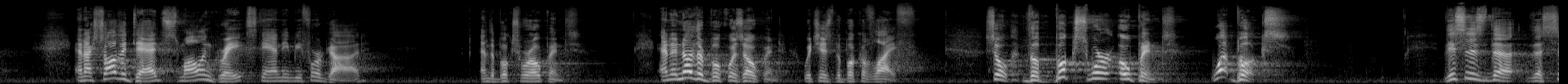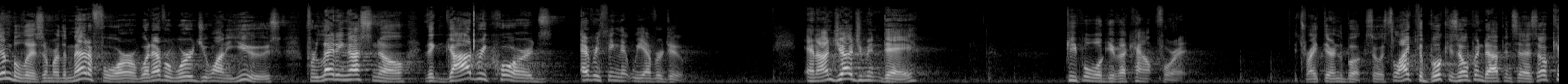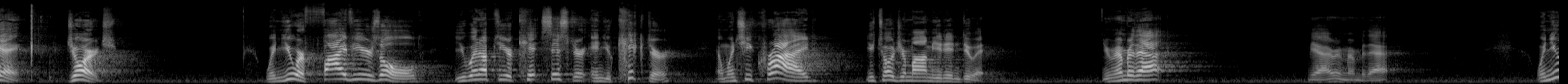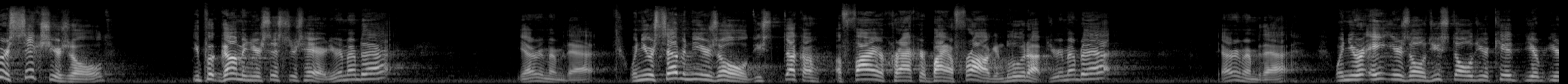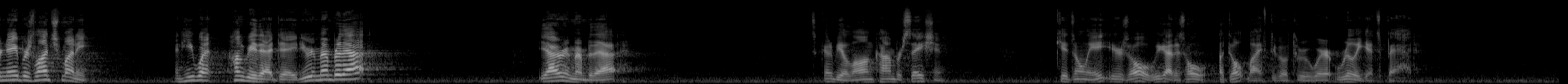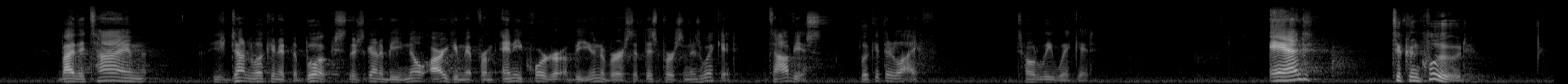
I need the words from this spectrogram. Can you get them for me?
And I saw the dead, small and great, standing before God, and the books were opened. And another book was opened, which is the book of life. So the books were opened. What books? This is the, the symbolism or the metaphor or whatever word you want to use for letting us know that God records everything that we ever do. And on Judgment Day, people will give account for it. It's right there in the book. So it's like the book is opened up and says, okay, George, when you were five years old, you went up to your sister and you kicked her, and when she cried, you told your mom you didn't do it. You remember that? Yeah, I remember that. When you were six years old, you put gum in your sister's hair. Do you remember that? Yeah, I remember that. When you were seven years old, you stuck a, a firecracker by a frog and blew it up. Do you remember that? Yeah, I remember that. When you were eight years old, you stole your kid, your, your neighbor's lunch money, and he went hungry that day. Do you remember that? Yeah, I remember that. It's going to be a long conversation. Kid's only eight years old. We got his whole adult life to go through where it really gets bad. By the time you're done looking at the books, there's going to be no argument from any quarter of the universe that this person is wicked. It's obvious. Look at their life. Totally wicked. And to conclude,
